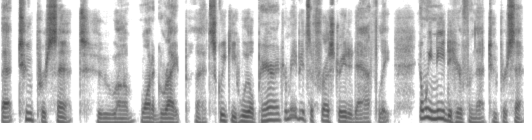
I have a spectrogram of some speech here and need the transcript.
that 2% who um, want to gripe, that squeaky wheel parent, or maybe it's a frustrated athlete. And we need to hear from that 2%.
